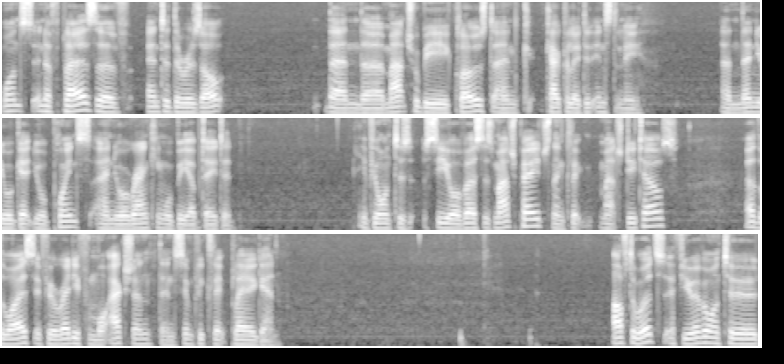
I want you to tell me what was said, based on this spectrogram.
Once enough players have entered the result, then the match will be closed and calculated instantly. And then you will get your points and your ranking will be updated. If you want to see your versus match page, then click match details. Otherwise, if you're ready for more action, then simply click play again. Afterwards, if you ever want to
